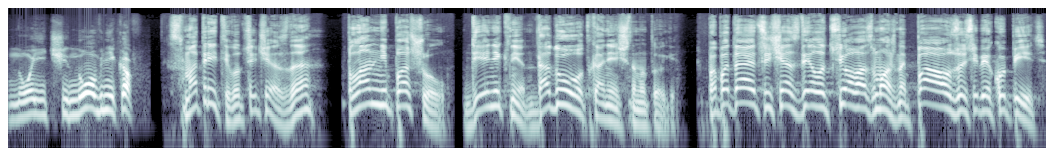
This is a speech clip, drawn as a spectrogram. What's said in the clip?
но и чиновников. Смотрите, вот сейчас, да? План не пошел, денег нет, дадут в конечном итоге. Попытаются сейчас сделать все возможное, паузу себе купить.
